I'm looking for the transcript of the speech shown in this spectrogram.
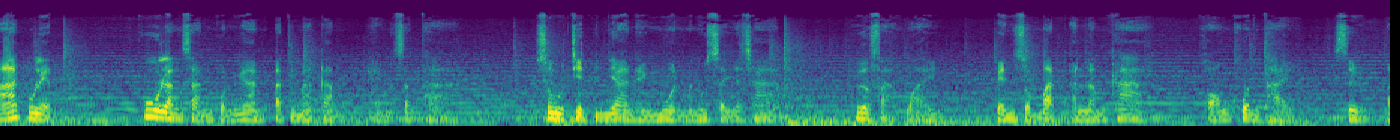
อาร์ตบูเลต ผู้ลังสรรค์ผลงานประติมากรรมแห่งศรัทธา สู่จิตวิญญาณแห่งมวลมนุษยชาติ เพื่อฝากไว้เป็นสมบัติอันล้ำค่าของคนไทยสืบไป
